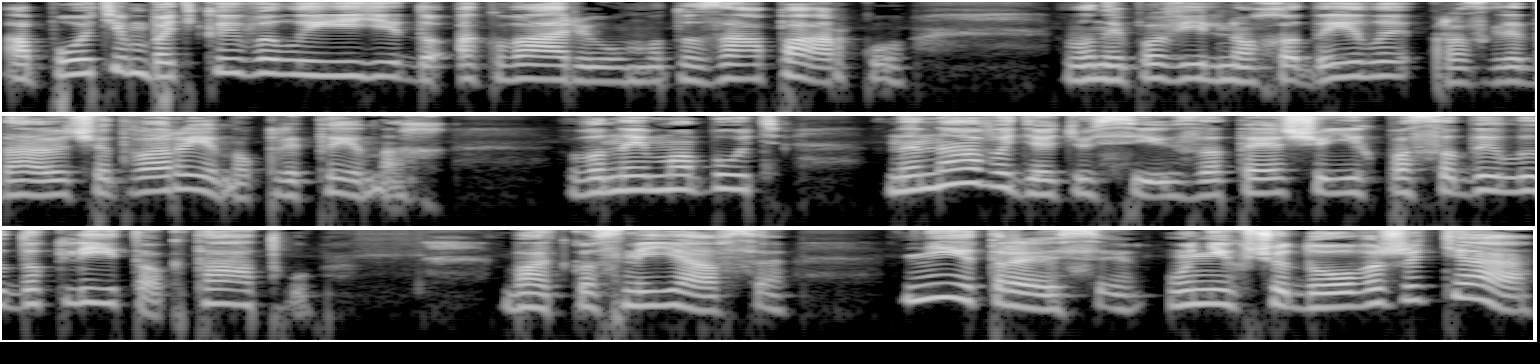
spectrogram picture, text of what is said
а потім батьки вели її до акваріуму, до зоопарку. Вони повільно ходили, розглядаючи тварин у клітинах. Вони, мабуть, ненавидять усіх за те, що їх посадили до кліток, тату. Батько сміявся. Ні, Тресі, у них чудове життя.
